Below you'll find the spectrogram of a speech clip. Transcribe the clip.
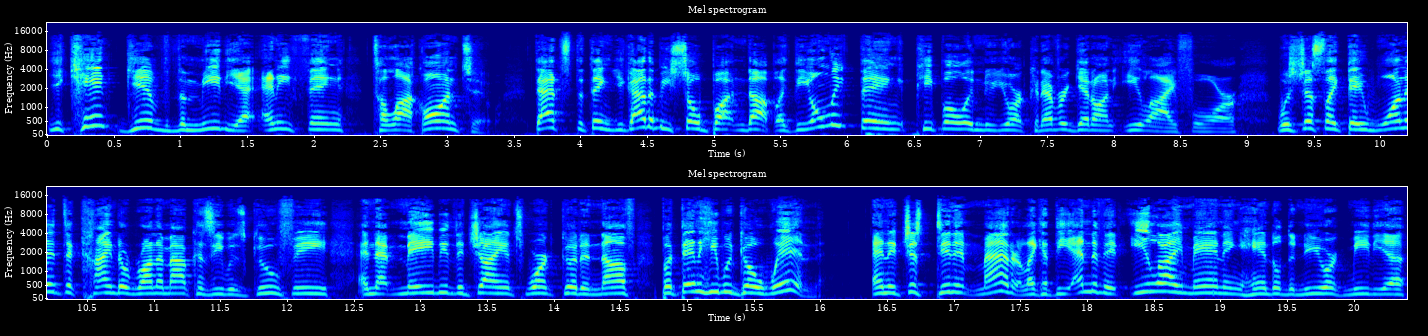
you can't give give the media anything to lock on to. That's the thing. You got to be so buttoned up. Like the only thing people in New York could ever get on Eli for was just like they wanted to kind of run him out because he was goofy and that maybe the Giants weren't good enough, but then he would go win. And it just didn't matter. Like at the end of it, Eli Manning handled the New York media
